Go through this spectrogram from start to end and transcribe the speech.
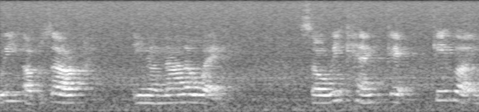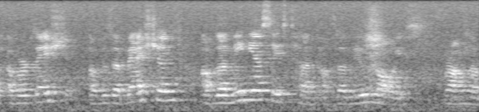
we observe in another way. So we can get, give an observation, observation of the linear system of the new noise from the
